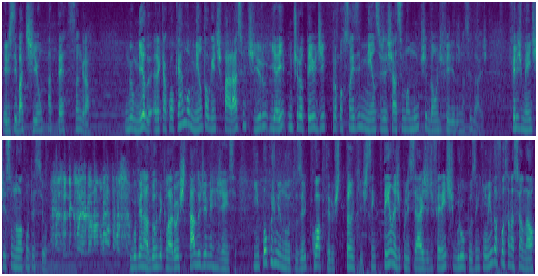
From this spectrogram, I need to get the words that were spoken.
Eles se batiam até sangrar. O meu medo era que a qualquer momento alguém disparasse um tiro e aí um tiroteio de proporções imensas deixasse uma multidão de feridos na cidade. Felizmente, isso não aconteceu. O governador declarou estado de emergência e, em poucos minutos, helicópteros, tanques, centenas de policiais de diferentes grupos, incluindo a Força Nacional,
